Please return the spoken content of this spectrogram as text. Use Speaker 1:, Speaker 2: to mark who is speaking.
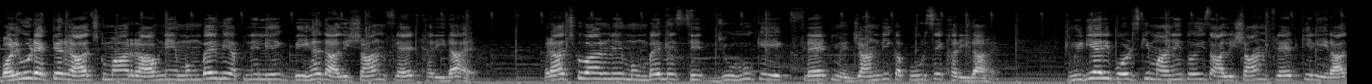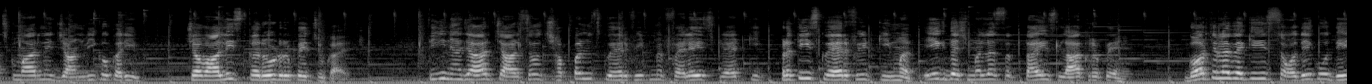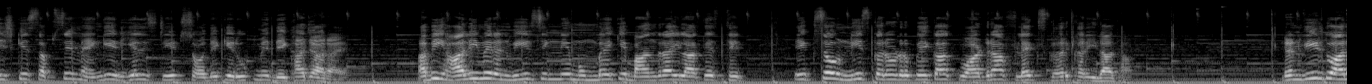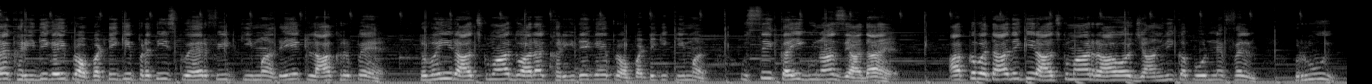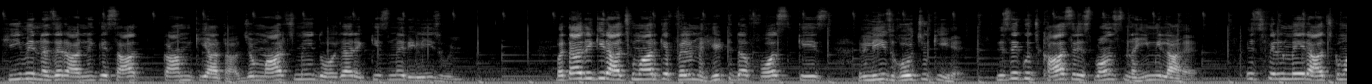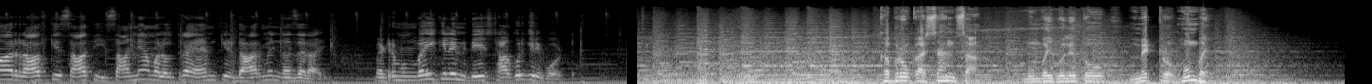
Speaker 1: Bollywood actor राजकुमार राव ने मुंबई में अपने लिए एक बेहद आलिशान फ्लैट खरीदा है। राजकुमार ने मुंबई में स्थित जूहू के एक फ्लैट में जानवी कपूर से खरीदा है। मीडिया रिपोर्ट्स की माने तो इस आलिशान फ्लैट के लिए राजकुमार ने जानवी को करीब 44 करोड़ रुपए चुकाए। तीन हज़ार चार सौ छप्पन स्क्वायर फीट में फैले इस फ्लैट की प्रति स्क्वायर फीट कीमत एक दशमलव सत्ताईस लाख रुपए है। गौरतलब है कि इस सौदे को देश के सबसे महँगे रियल एस्टेट सौदे के रूप में देखा जा रहा है। अभी हाल ही में रणवीर सिंह ने मुंबई के बांद्रा इलाके स्थित 119 करोड़ रुपए का क्वाड्रा फ्लेक्स घर खरीदा था। रणवीर द्वारा खरीदी गई प्रॉपर्टी की प्रति स्क्वायर फीट कीमत एक लाख रुपए है तो वहीं राजकुमार द्वारा खरीदे गए प्रॉपर्टी की कीमत उससे कई गुना ज़्यादा है। आपको बता दें कि राजकुमार राव और जानवी कपूर ने फ़िल्म रू ही में नज़र आने के साथ काम किया था, जो मार्च में 2021 में रिलीज़ हुई। बता दें कि राजकुमार के film hit the first case release हो चुकी है, जिसे कुछ खास रिस्पांस नहीं मिला है। इस फ़िल्म में राजकुमार राव के साथ ही सान्या मल्होत्रा अहम किरदार में नज़र आई। मेट्रो मुंबई के लिए नितेश ठाकुर की रिपोर्ट।
Speaker 2: खबरों का शहंशाह मुंबई बोले तो मेट्रो मुंबई।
